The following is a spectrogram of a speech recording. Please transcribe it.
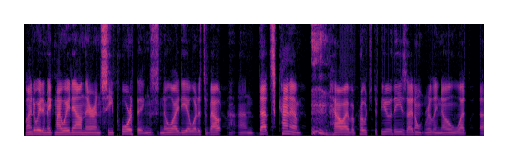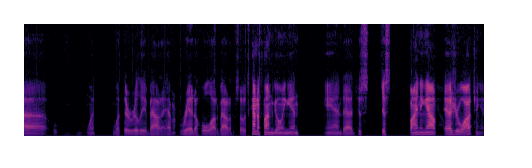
find a way to make my way down there and see Poor Things. No idea what it's about, and that's kind of how I've approached a few of these. I don't really know what uh, what what they're really about. I haven't read a whole lot about them, so it's kind of fun going in and uh, just just finding out as you're watching it.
